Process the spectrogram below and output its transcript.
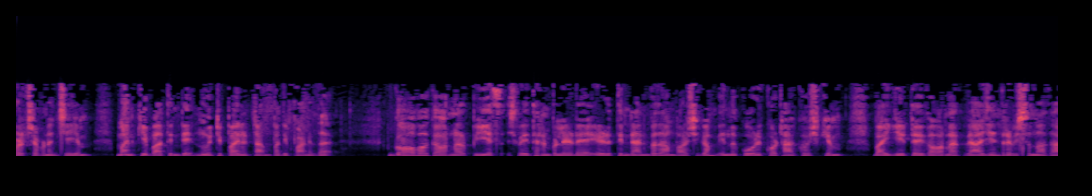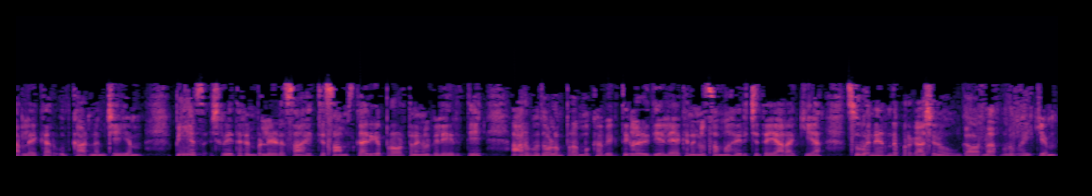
പ്രക്ഷേപണം ചെയ്യും. മൻ കി ബാത്തിന്റെ നൂറ്റിപ്പതിനെട്ടാം പതിപ്പാണിത്. ഗോവ ഗവർണർ പി എസ് ശ്രീധരൻപിള്ളയുടെ എഴുത്തിന്റെ അൻപതാം വാർഷികം ഇന്ന് കോഴിക്കോട്ട് ആഘോഷിക്കും. വൈകിട്ട് ഗവർണർ രാജേന്ദ്ര വിശ്വനാഥ് ആർലേക്കർ ഉദ്ഘാടനം ചെയ്യും. പി എസ് ശ്രീധരൻപിള്ളയുടെ സാഹിത്യ സാംസ്കാരിക പ്രവർത്തനങ്ങൾ വിലയിരുത്തി അറുപതോളം പ്രമുഖ വ്യക്തികൾ എഴുതിയ ലേഖനങ്ങൾ സമാഹരിച്ച് തയ്യാറാക്കിയ സുവനീറിന്റെ പ്രകാശനവും ഗവർണർ നിർവഹിക്കും.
